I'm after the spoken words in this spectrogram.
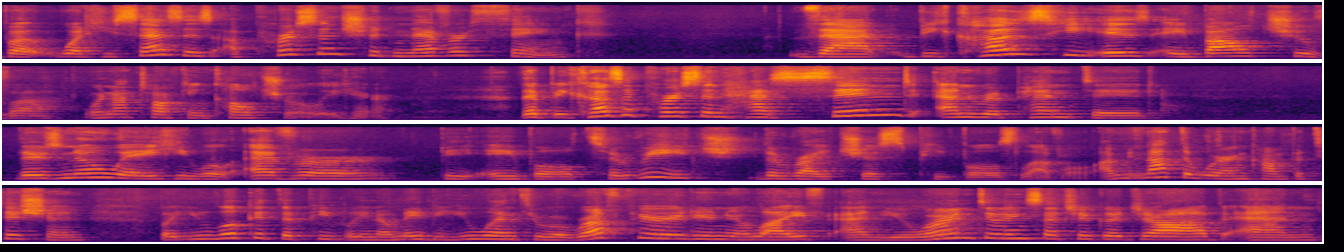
but what he says is a person should never think that because he is a Baal Tshuva, we're not talking culturally here, that because a person has sinned and repented, there's no way he will ever be able to reach the righteous people's level. I mean, not that we're in competition, but you look at the people, you know, maybe you went through a rough period in your life and you weren't doing such a good job, and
